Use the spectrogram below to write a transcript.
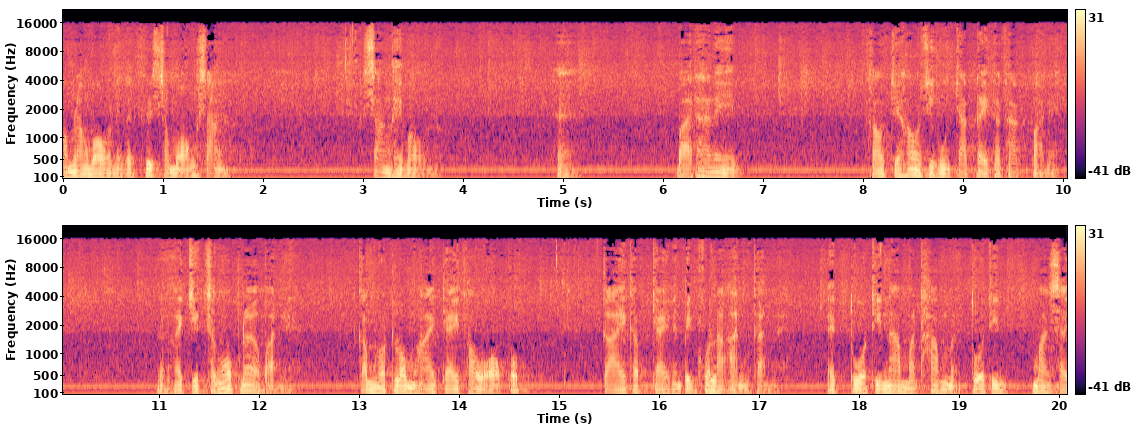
กำลังเบาเนี่ยก็คือสมองสั่งสั่งให้เบาเนาะบาทานี่เขาจะเข้าสิหูจักได้คักๆป่าเนี่ยให้จิตสงบเน้อป่าเนี่ยกำหนดลมหายใจเขาออกปุ๊บกายกับใจเนี่ยเป็นคนละอันกันไอ้ตัวที่น้ามาถ้ำตัวที่มาใส่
